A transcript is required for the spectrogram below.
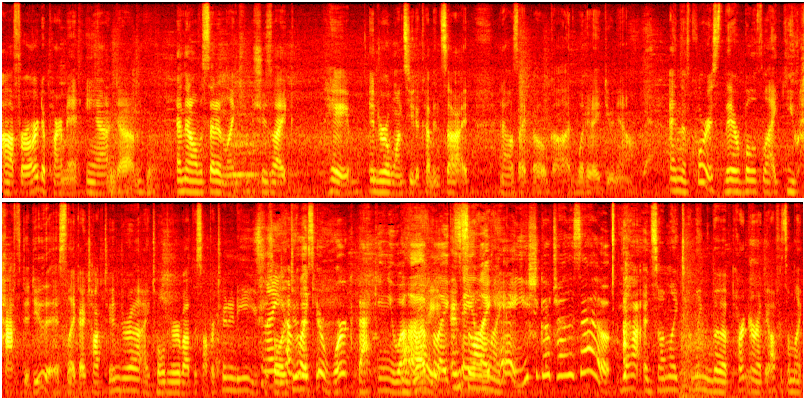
uh, for our department, and um, and then all of a sudden, like she's like, "Hey, Indra wants you to come inside," and I was like, "Oh God, what did I do now?" And of course, they're both like, "You have to do this." Like I talked to Indra, I told her about this opportunity. You So should now you have do like this. your work backing you up, Right. like And so saying I'm like, like- "Hey, you should go try this out." Yeah, and so I'm like telling the partner at the office, I'm like,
